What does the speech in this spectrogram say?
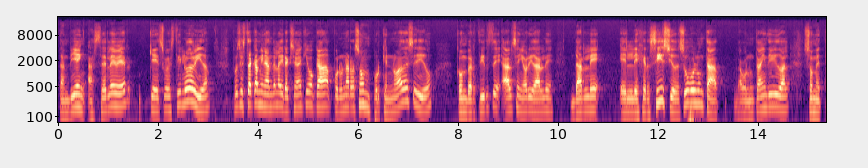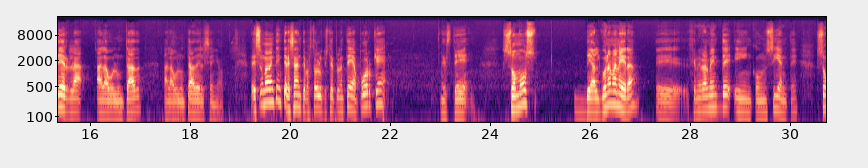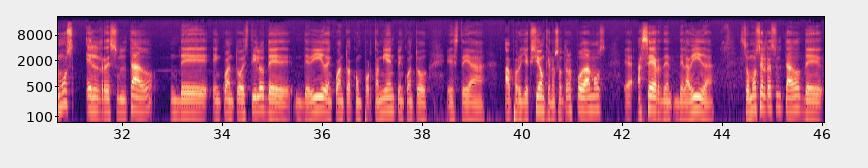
también hacerle ver que su estilo de vida pues está caminando en la dirección equivocada por una razón, porque no ha decidido convertirse al Señor y darle, darle el ejercicio de su voluntad, la voluntad individual, someterla a la voluntad, a la voluntad del Señor. Es sumamente interesante, pastor, lo que usted plantea, porque este, somos de alguna manera, eh, generalmente inconsciente, somos el resultado de, en cuanto a estilo de, de vida, en cuanto a comportamiento, en cuanto este, a, a proyección que nosotros podamos eh, hacer de, de la vida, somos el resultado de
